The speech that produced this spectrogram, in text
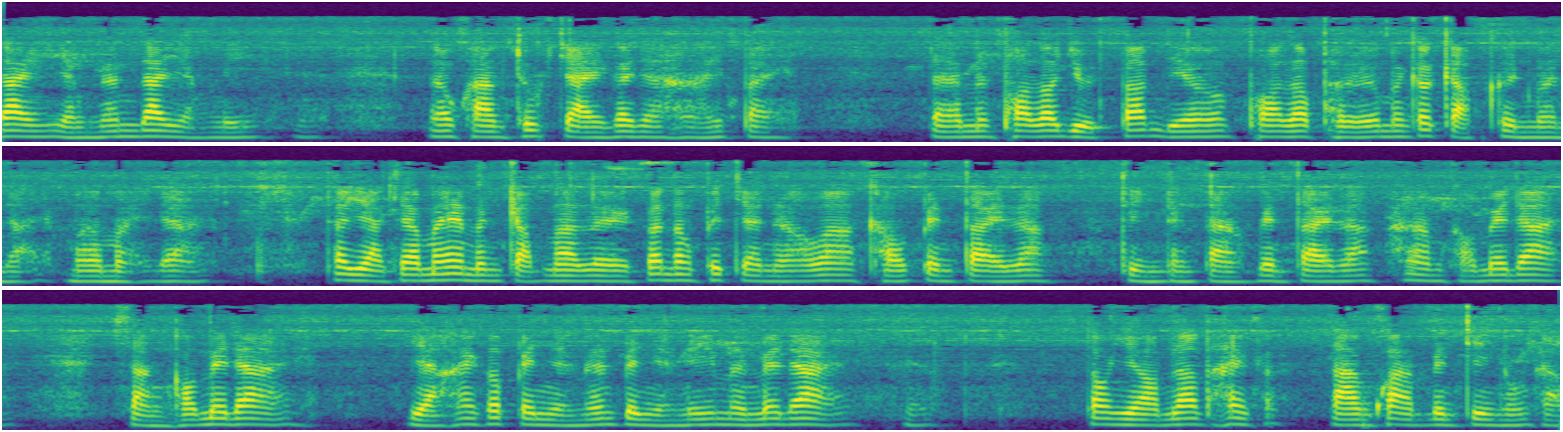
ได้อย่างนั้นได้อย่างนี้ แล้วความทุกข์ใจก็จะหายไป แต่มันพอเราหยุดปั๊บเดียว พอเราเผลอมันก็กลับขึ้นมาได้มาใหม่ได้ ถ้าอยากจะไม่ให้มันกลับมาเลย ก็ต้องพิจารณาว่าเขาเป็นตายรักสิ่งต่างๆ เป็นตายรักห้ามเขาไม่ได้ สั่งเขาไม่ได้ อยากให้เขาเป็นอย่างนั้นเป็นอย่างนี้มันไม่ได้ ต้องยอมรับให้ตามความเป็นจริงของเขา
